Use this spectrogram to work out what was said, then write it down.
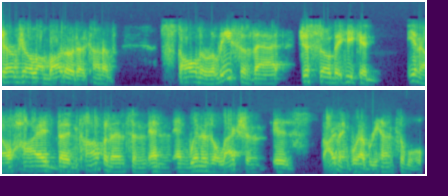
Sheriff Joe Lombardo to kind of stall the release of that just so that he could, you know, hide the incompetence and, and, and win his election is, I think, reprehensible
